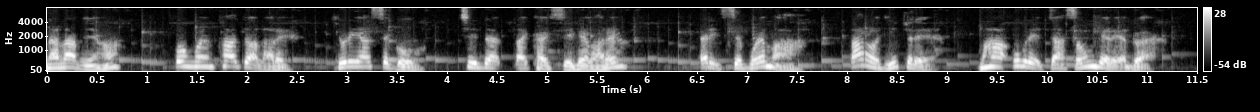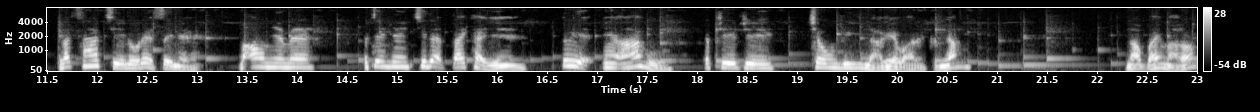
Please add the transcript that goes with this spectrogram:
နာနာဘရင်ဟာပုံကွန်ထကြွလာတဲ့ယူရီးယားစစ်ကိုခြေသက်တိုက်ခိုက်စေခဲ့ပါတယ်။အဲ့ဒီစစ်ပွဲမှာတားတော်ကြီးဖြစ်တဲ့မဟာဥပဒေကြာဆုံးခဲ့တဲ့အတွက်လက်စားချေလိုတဲ့စိတ်နဲ့မအောင်မြင်ပဲအချင်းချင်းခြေသက်တိုက်ခိုက်ရင်သူ့ရဲ့အင်အားကိုတစ်ဖြည်းဖြည်းခြုံပြီးလာခဲ့ပါတယ်ခင်ဗျာ။နောက်ပိုင်းမှာတော့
